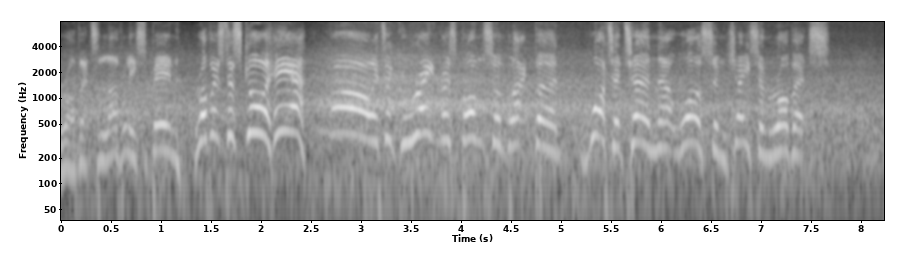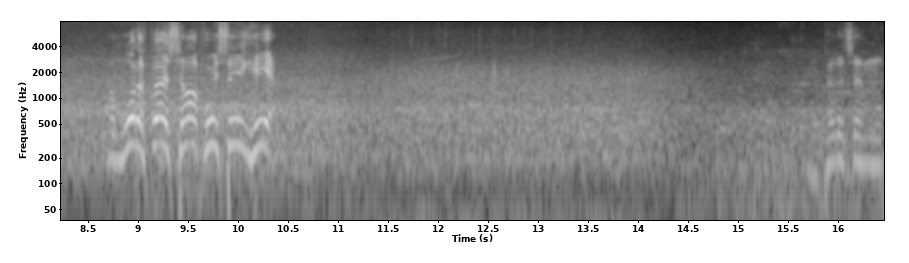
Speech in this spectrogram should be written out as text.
Roberts, lovely spin. Roberts to score here. Oh, it's a great response from Blackburn. What a turn that was from Jason Roberts. And what a first half we're seeing here. Pedersen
